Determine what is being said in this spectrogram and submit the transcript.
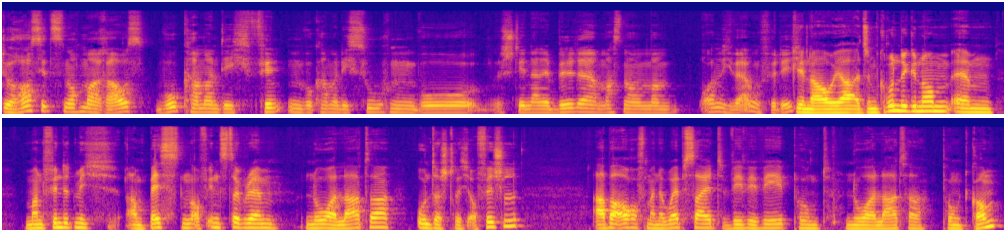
du haust jetzt noch mal raus, wo kann man dich finden, wo kann man dich suchen, wo stehen deine Bilder, machst noch mal ordentlich Werbung für dich. Genau, ja, also im Grunde genommen, ähm, man findet mich am besten auf Instagram Noah Lata official, aber auch auf meiner Website www.noalata.com.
